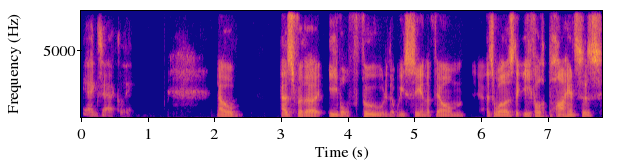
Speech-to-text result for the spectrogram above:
Yeah, exactly. Now, as for the evil food that we see in the film, as well as the evil appliances,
